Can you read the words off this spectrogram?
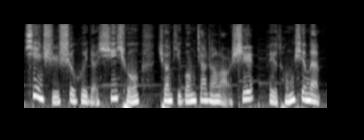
现实社会的需求，希望提供家长、老师还有同学们。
